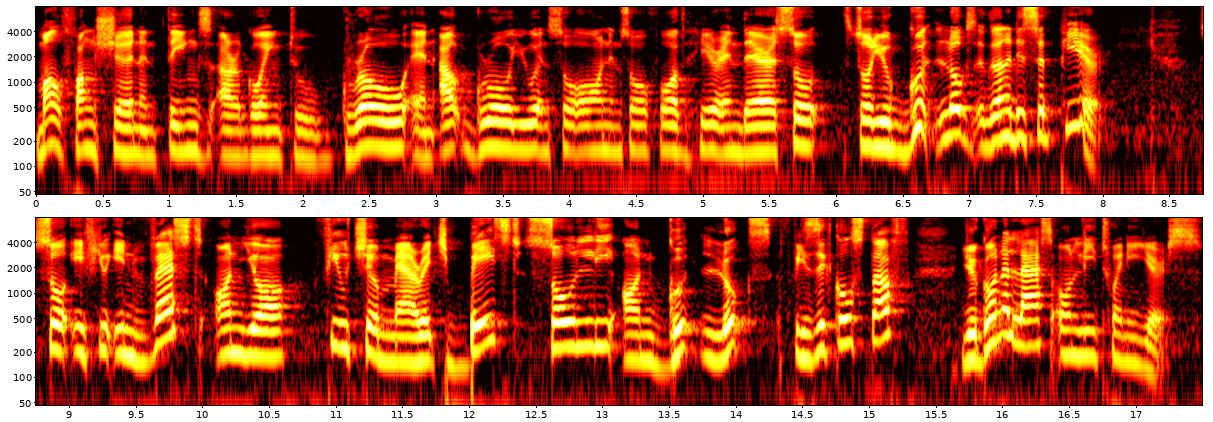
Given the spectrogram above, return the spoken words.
malfunction and things are going to grow and outgrow you and so on and so forth here and there so so your good looks are to disappear so if you invest on your future marriage based solely on good looks physical stuff you're to last only 20 years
